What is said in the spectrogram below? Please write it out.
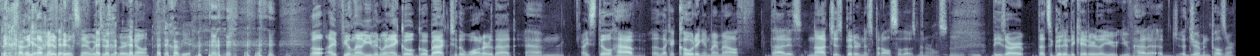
the Javier Pilsner, which is very known. Javier. Well, I feel now, even when I go go back to the water, that um, I still have uh, like a coating in my mouth that is not just bitterness, but also those minerals. Mm. These are that's a good indicator that you you've had a, a, a German Pilsner.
